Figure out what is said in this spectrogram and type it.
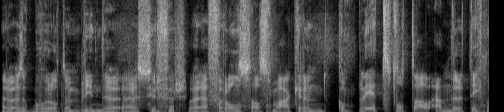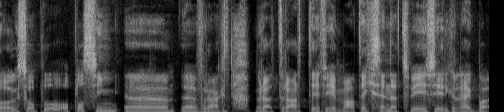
Maar er was ook bijvoorbeeld een blinde uh, surfer, waar dat voor ons als maker een compleet totaal andere technologische oplossing uh, uh, vraagt. Maar uiteraard, tv-matig zijn dat twee zeer, gelijkba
